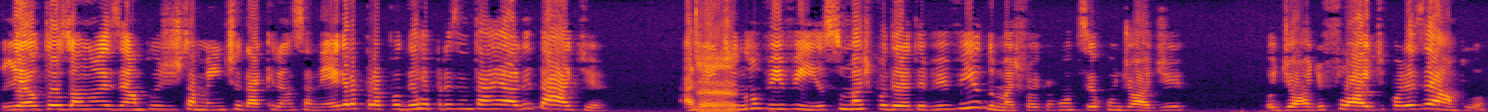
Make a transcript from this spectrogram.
E eu tô usando um exemplo justamente da criança negra para poder representar a realidade. A É. gente não vive isso, mas poderia ter vivido, mas foi o que aconteceu com o George, o George Floyd, por exemplo.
